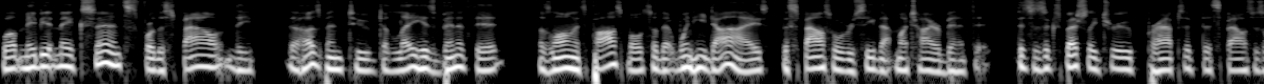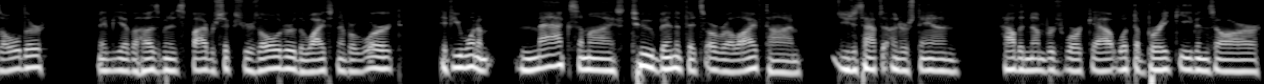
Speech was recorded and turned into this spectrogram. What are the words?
Well, maybe it makes sense for the spouse, the, the husband to delay his benefit as long as possible so that when he dies, the spouse will receive that much higher benefit. This is especially true perhaps if the spouse is older. Maybe you have a husband who's five or six years older, the wife's never worked. If you want to maximize two benefits over a lifetime, you just have to understand how the numbers work out, what the break evens are,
